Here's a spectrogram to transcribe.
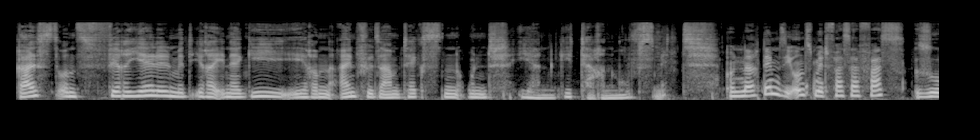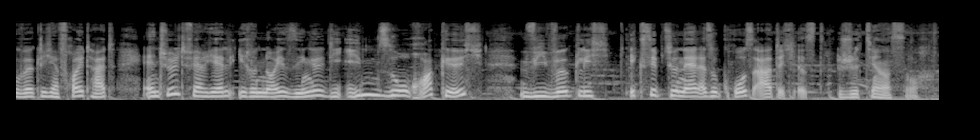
reist uns Feriel mit ihrer Energie, ihren einfühlsamen Texten und ihren Gitarrenmoves mit. Und nachdem sie uns mit Fass à Fass so wirklich erfreut hat, enthüllt Feriel ihre neue Single, die ebenso rockig wie wirklich exzeptionell, also großartig ist. Je tiens un sort.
